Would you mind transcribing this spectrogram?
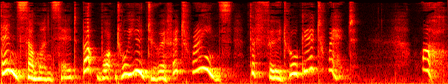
Then someone said, But what will you do if it rains? The food will get wet. Oh,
